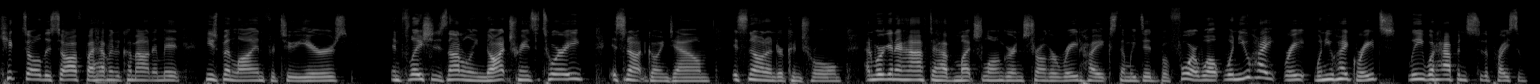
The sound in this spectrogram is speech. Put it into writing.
kicked all this off by having to come out and admit he's been lying for two years. Inflation is not only not transitory, it's not going down, it's not under control, and we're going to have to have much longer and stronger rate hikes than we did before. Well, when you hike rate, when you hike rates, Lee, what happens to the price of,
